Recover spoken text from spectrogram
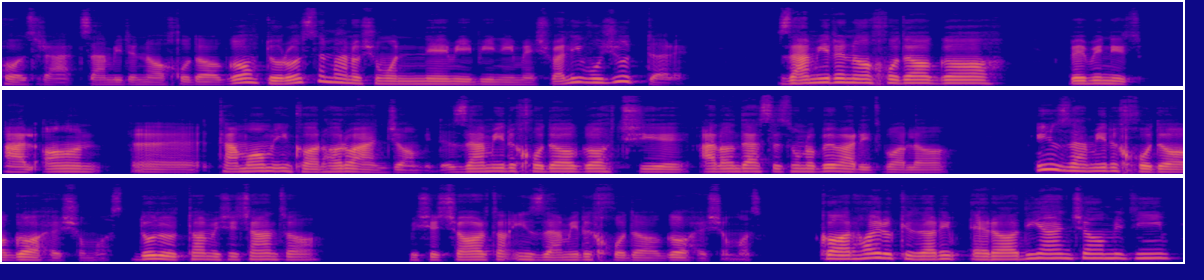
قدرت. زمیر ناخداگاه درست من و شما نمیبینیمش ولی وجود داره. زمیر ناخداگاه ببینید الان تمام این کارها رو انجام میده. زمیر خداگاه چیه؟ الان دستتون رو ببرید بالا. این زمیر خداگاه شماست. دو دوتا میشه چند تا؟ میشه چهار تا. این زمیر خداگاه شماست. کارهایی رو که داریم ارادی انجام میدیم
